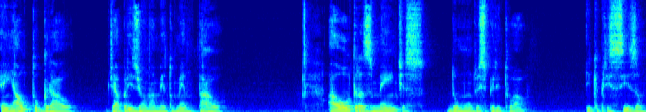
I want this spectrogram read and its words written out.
em alto grau de aprisionamento mental a outras mentes do mundo espiritual e que precisam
